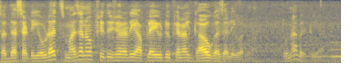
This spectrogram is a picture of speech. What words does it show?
सध्यासाठी एवढंच. माझं नाव क्षितिज आपल्या यूट्यूब चॅनल गाव गजालीवरनं पुन्हा भेटूया.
